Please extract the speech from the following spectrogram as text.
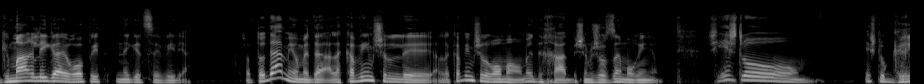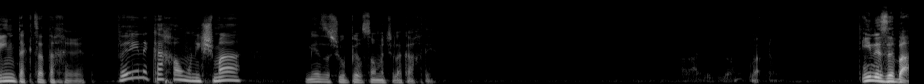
גמר ליגה אירופית נגד סביליה. עכשיו, אתה יודע מי עומד על הקווים של, אה, על הקווים של רומא, עומד אחד בשם ז'וזה מוריניו, שיש לו, יש לו גרינטה קצת אחרת. והנה, ככה הוא נשמע מאיזשהו פרסומת שלקחתי. הנה זה בא.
